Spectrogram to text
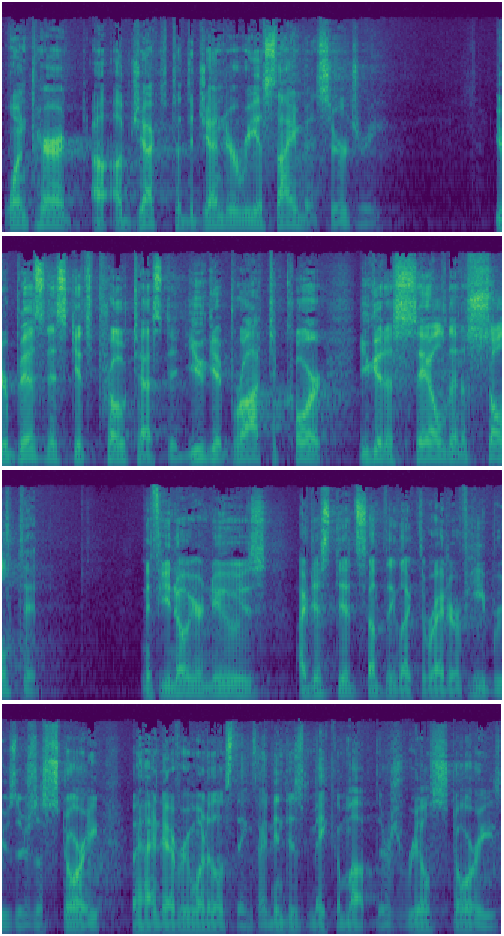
one parent uh, objects to the gender reassignment surgery. Your business gets protested. You get brought to court. You get assailed and assaulted. And if you know your news, I just did something like the writer of Hebrews. There's a story behind every one of those things. I didn't just make them up. There's real stories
